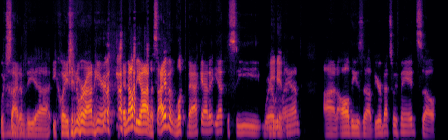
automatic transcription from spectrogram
which side of the uh, equation we're on here. and I'll be honest, I haven't looked back at it yet to see where Me we land on all these uh, beer bets we've made. So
